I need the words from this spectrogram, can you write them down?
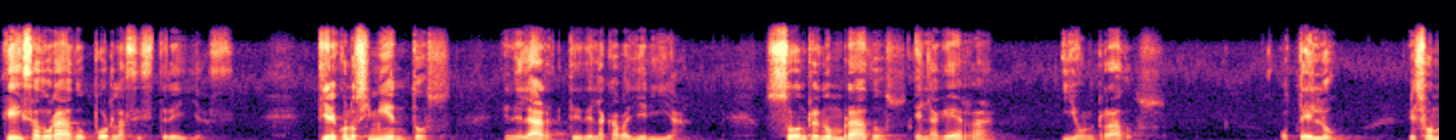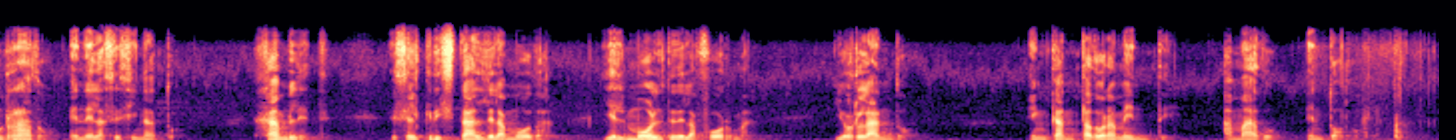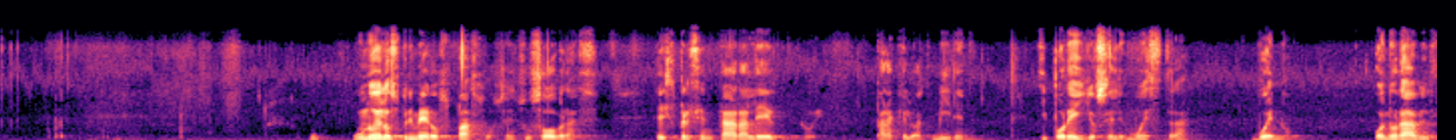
que es adorado por las estrellas tiene conocimientos en el arte de la caballería. Son renombrados en la guerra y honrados. Otelo es honrado en el asesinato. Hamlet es el cristal de la moda y el molde de la forma. Y Orlando, encantadoramente amado en todo. Uno de los primeros pasos en sus obras es presentar al héroe para que lo admiren y por ello se le muestra bueno, honorable,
